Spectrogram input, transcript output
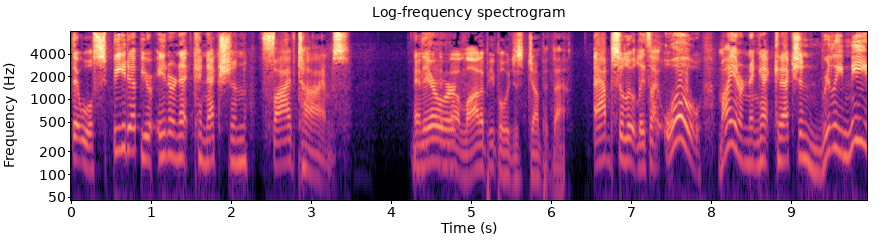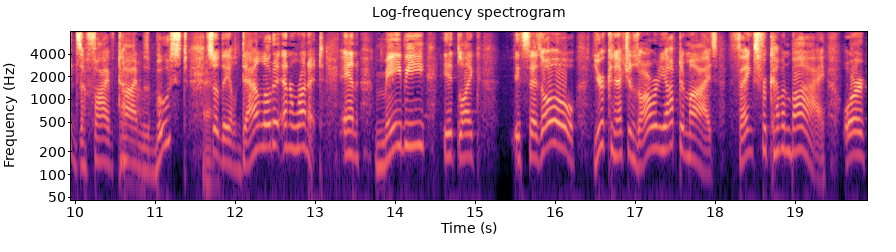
that will speed up your internet connection five times. and, there and were- a lot of people who just jump at that. Absolutely. It's like, whoa, my internet connection really needs a five times boost. So they'll download it and run it. And maybe it like, it says, oh, your connection's already optimized. Thanks for coming by. Or,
